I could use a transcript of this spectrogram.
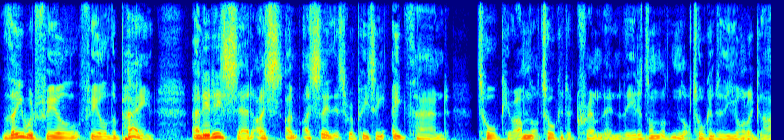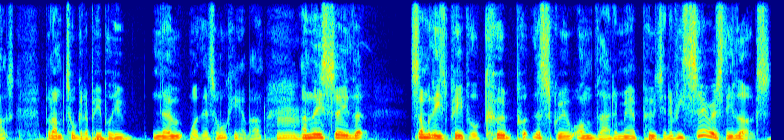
they would feel feel the pain. And it is said, I I say this repeating eighth hand talk here. I'm not talking to Kremlin leaders. I'm not, not talking to the oligarchs, but I'm talking to people who know what they're talking about. Hmm. And they say that some of these people could put the screw on Vladimir Putin if he seriously looks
